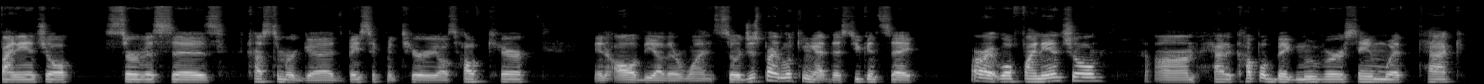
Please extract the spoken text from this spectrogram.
financial, services, customer goods, basic materials, healthcare, and all of the other ones. So just by looking at this, you can say, all right, well, financial um, had a couple big movers. Same with tech.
